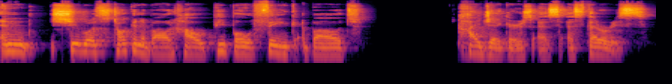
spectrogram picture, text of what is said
And she was talking about how people think about hijackers as, as terrorists.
